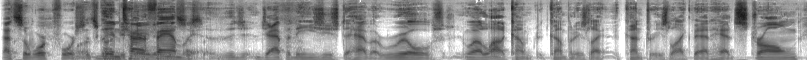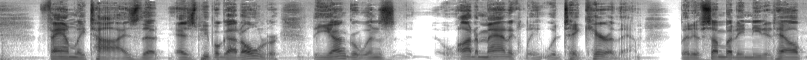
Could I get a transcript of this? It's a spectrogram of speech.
That's the workforce that's the going to entire family. The J- Japanese used to have a real well, a lot of com- companies like countries like that had strong family ties. That as people got older, the younger ones automatically would take care of them. But if somebody needed help,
